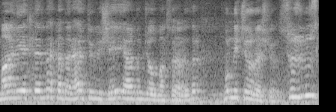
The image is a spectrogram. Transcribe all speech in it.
maliyetlerine kadar her türlü şeye yardımcı olmak zorundadır. Bunun için uğraşıyoruz. Sözümüz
